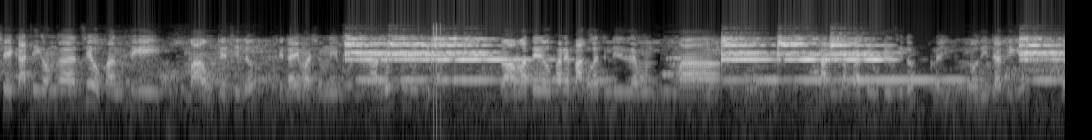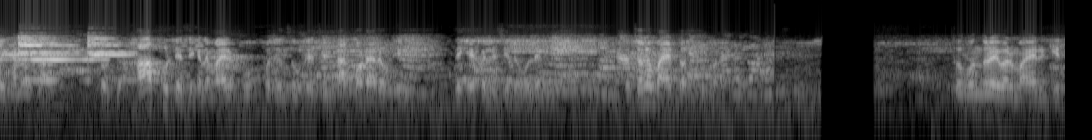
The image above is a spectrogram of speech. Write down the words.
সে কাঠি গঙ্গা আছে, ওখান থেকেই মা উঠেছিল। সেটাই মাসুমনি বলল। আমিও শুনেছিলাম। তো আমাদের ওখানে পাগলা চিন্ডিতে যেমন মা কাঠি গঙ্গা থেকে উঠেছিল মানে নদীটা থেকে তো এখানেও যায়। তো হাফ উঠেছে, এখানে মায়ের বুক পর্যন্ত উঠেছে, তারপরে আর ওঠেনি। দেখে ফেলেছিল বলে। তো চলো মায়ের দর্শন করায় তো বন্ধুরা, এবার মায়ের গেট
